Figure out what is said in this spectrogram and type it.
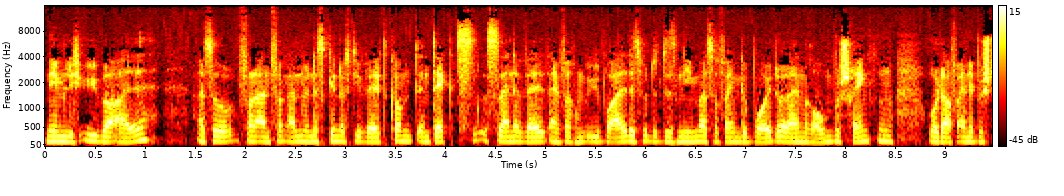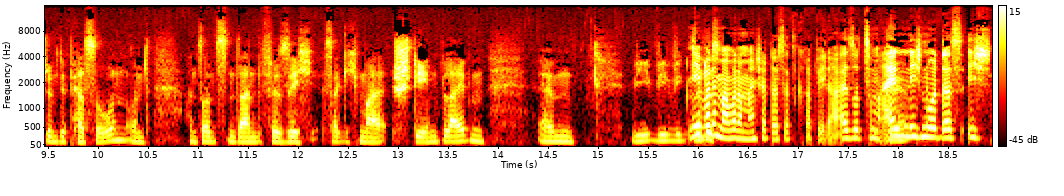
nämlich überall. Also von Anfang an, wenn das Kind auf die Welt kommt, entdeckt seine Welt einfach um überall. Das würde das niemals auf ein Gebäude oder einen Raum beschränken oder auf eine bestimmte Person und ansonsten dann für sich, sag ich mal, stehen bleiben. Ähm, Wie, wie, wie nee, warte mal, warte mal, ich hatte das jetzt gerade wieder. Also zum okay. einen nicht nur, dass ich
